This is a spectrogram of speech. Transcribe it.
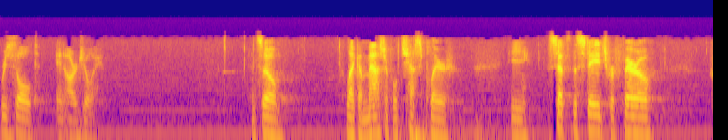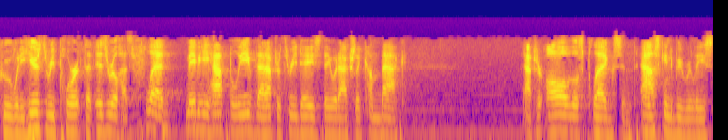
result in our joy. And so, like a masterful chess player, he sets the stage for Pharaoh, who, when he hears the report that Israel has fled, maybe he half believed that after three days they would actually come back. After all those plagues and asking to be released.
